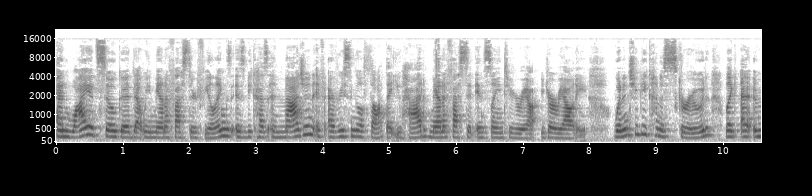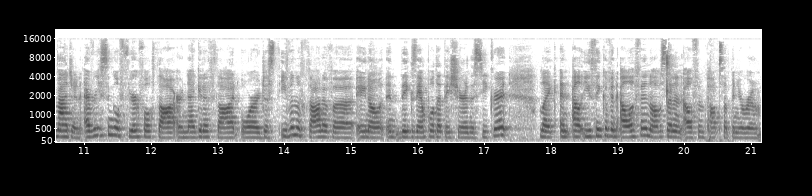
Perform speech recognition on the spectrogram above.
And why it's so good that we manifest through feelings is because imagine if every single thought that you had manifested instantly into your, rea- your reality wouldn't you be kind of screwed? Like, imagine every single fearful thought or negative thought, or just even the thought of a, you know, in the example that they share in The Secret, like an you think of an elephant, all of a sudden an elephant pops up in your room.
